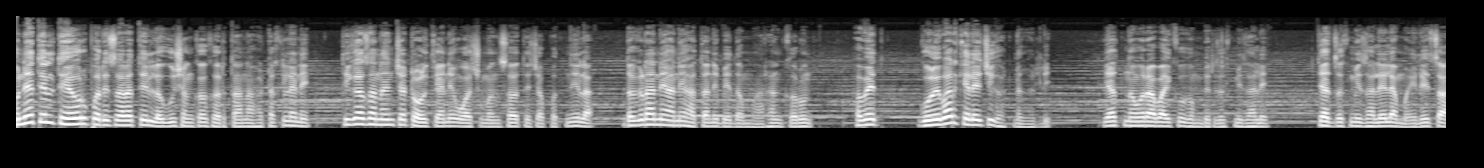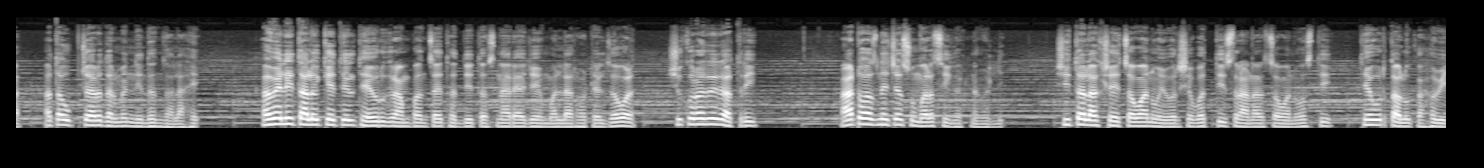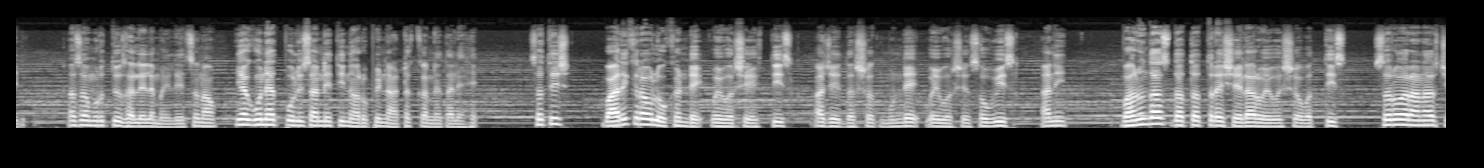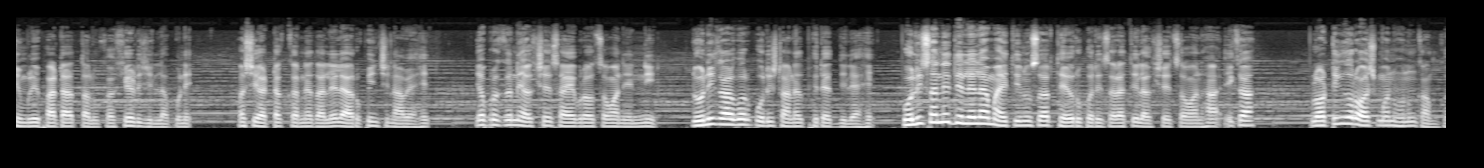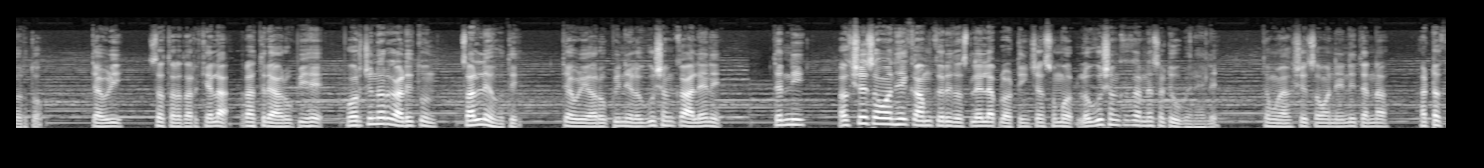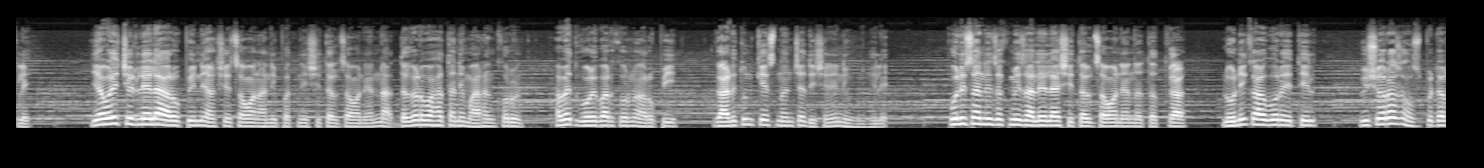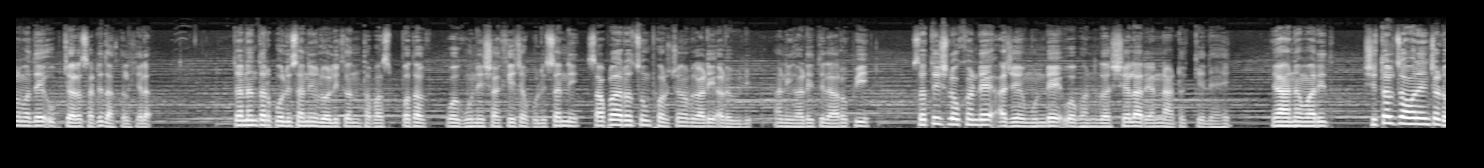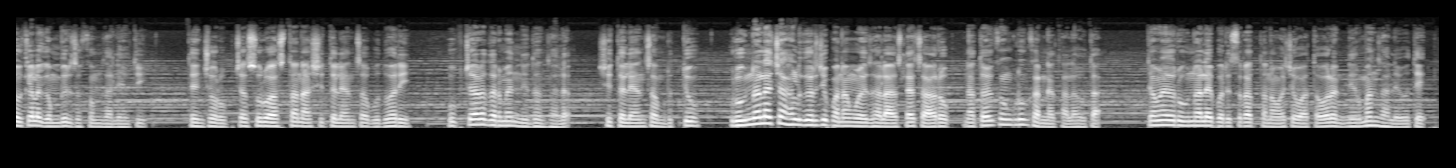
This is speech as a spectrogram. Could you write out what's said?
पुण्यातील थेऊर परिसरातील लघुशंका करताना हटकल्याने तिघा जणांच्या टोळक्याने वॉचमनसह त्याच्या पत्नीला दगडाने आणि हाताने बेदम मारहाण करून हवेत गोळीबार केल्याची घटना घडली. यात नवरा बायको गंभीर जखमी झाले. त्यात जखमी झालेल्या महिलेचा आता उपचारादरम्यान निधन झालं आहे. हवेली तालुक्यातील थेऊर ग्रामपंचायत हद्दीत असणाऱ्या जय मल्हार हॉटेलजवळ शुक्रवारी रात्री आठ वाजण्याच्या सुमारास ही घटना घडली. शीतल अक्षय चव्हाण वय वर्ष बत्तीस राहणार चव्हाण वस्ती थेऊर तालुका हवेली. असं मृत्यू झालेल्या महिलेचं नाव या गुन्ह्यात पोलिसांनी तीन आरोपींना अटक करण्यात आली आहे. सतीश बारिकराव लोखंडे वय वर्ष एकतीस अजय दशरथ मुंडे वय वर्ष सव्वीस आणि भानुदास दत्तात्रय शेलार वय वर्ष बत्तीस सर्व राहणार चिंबळी फाटा तालुका खेड जिल्हा पुणे. अशी अटक करण्यात आलेल्या आरोपींची नावे आहेत. या प्रकरणी अक्षय साहेबराव चव्हाण यांनी दोन्ही काळभर पोलीस ठाण्यात फिर्याद दिली आहे. पोलिसांनी दिलेल्या माहितीनुसार थेरू परिसरातील अक्षय चव्हाण हा एका प्लॉटिंग वॉचमन म्हणून काम करतो. त्यावेळी सतरा तारखेला रात्री आरोपी हे फॉर्च्युनर गाडीतून चालले होते. त्यावेळी आरोपीने लघुशंका आल्याने त्यांनी अक्षय चव्हाण हे काम करीत असलेल्या प्लॉटिंगच्या समोर लघुशंका करण्यासाठी उभे राहिले. त्यामुळे अक्षय चव्हाण यांनी त्यांना हटकले यावेळी चिडलेल्या आरोपींनी अक्षय चव्हाण आणि पत्नी शीतल चव्हाण यांना दगड वाहताने मारहाण करून हवेत गोळीबार करून आरोपी गाडीतून केस नंच्या दिशेने निघून गेले. पोलिसांनी जखमी झालेल्या शीतल चव्हाण यांना तत्काळ लोणी काळभोर येथील विश्वराज हॉस्पिटलमध्ये उपचारासाठी दाखल केलं. त्यानंतर पोलिसांनी लोलिकन तपास पथक व गुन्हे शाखेच्या पोलिसांनी सापळा रचून फॉर्च्युनर गाडी अडविली आणि गाडीतील आरोपी सतीश लोखंडे अजय मुंडे व भानुदास शेलार यांना अटक केली आहे. या हाणामारीत शीतल चव्हाण यांच्या डोक्याला गंभीर जखम झाली होती. त्यांच्यावर उपचार सुरू असताना शीतल यांचा बुधवारी उपचारादरम्यान निधन झालं. शीतल यांचा मृत्यू रुग्णालयाच्या हलगर्जीपणामुळे झाला असल्याचा आरोप नातेवाईकांकडून करण्यात आला होता. त्यामुळे रुग्णालय परिसरात तणावाचे वातावरण निर्माण झाले होते.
